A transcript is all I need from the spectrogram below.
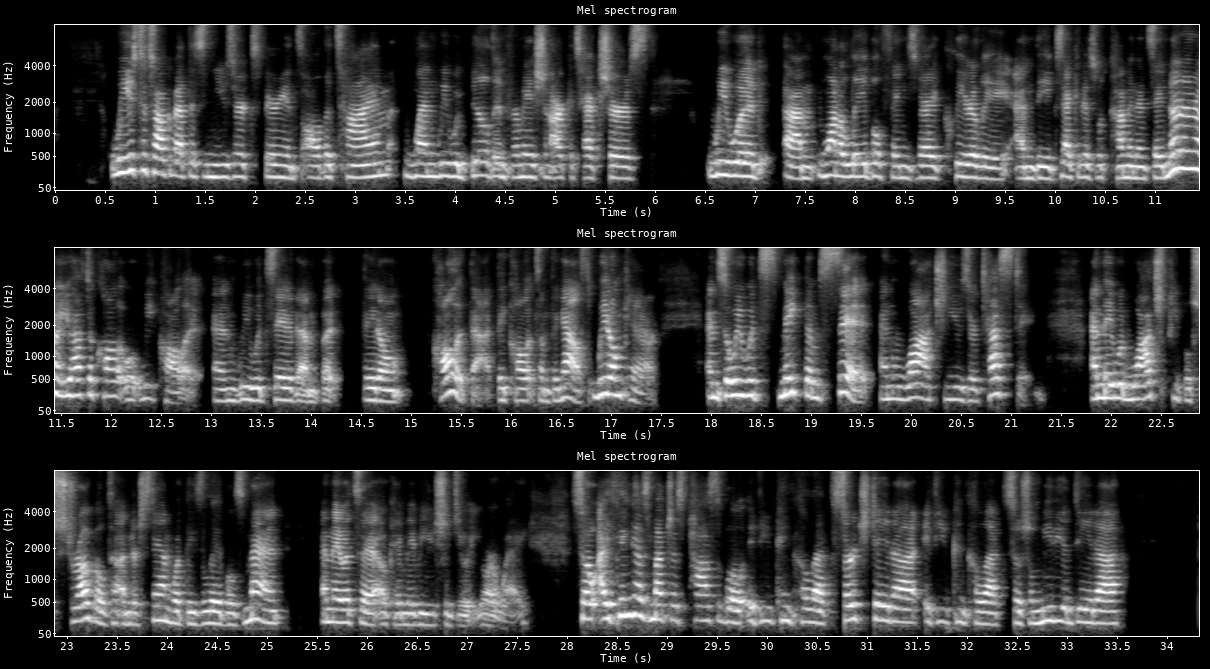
We used to talk about this in user experience all the time when we would build information architectures we would um, want to label things very clearly and the executives would come in and say no no no you have to call it what we call it. And we would say to them but they don't call it that. They call it something else. We don't care. And so we would make them sit and watch user testing and they would watch people struggle to understand what these labels meant and they would say okay maybe you should do it your way. So i think as much as possible if you can collect search data if you can collect social media data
